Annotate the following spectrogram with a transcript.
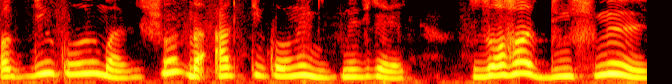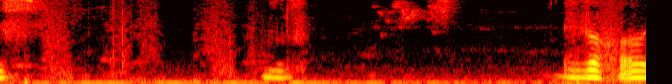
Aktikon'un bak şu anda Aktikon'un gitmesi gerek. Zaha düşmüş. Dur. Zaha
